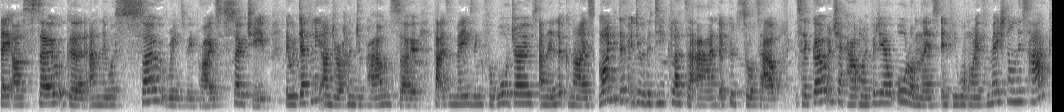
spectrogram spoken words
They are so good and they were so reasonably priced, so cheap. They were definitely under a £100, so that is amazing for wardrobes and they look nice. Mine could definitely do with a declutter and a good sort out. So go and check out my video all on this if you want more information on this hack.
